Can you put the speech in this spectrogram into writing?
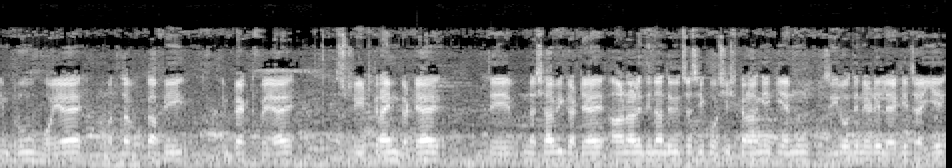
ਇੰਪਰੂਵ ਹੋਇਆ ਹੈ ਮਤਲਬ ਕਾਫੀ ਇੰਪੈਕਟ ਪਿਆ ਹੈ ਸਟਰੀਟ ਕ੍ਰਾਈਮ ਘਟਿਆ ਹੈ ਤੇ ਨਸ਼ਾ ਵੀ ਘਟਿਆ ਹੈ। ਆਉਣ ਵਾਲੇ ਦਿਨਾਂ ਦੇ ਵਿੱਚ ਅਸੀਂ ਕੋਸ਼ਿਸ਼ ਕਰਾਂਗੇ ਕਿ ਇਹਨੂੰ ਜ਼ੀਰੋ ਦੇ ਨੇੜੇ ਲੈ ਕੇ ਜਾਈਏ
